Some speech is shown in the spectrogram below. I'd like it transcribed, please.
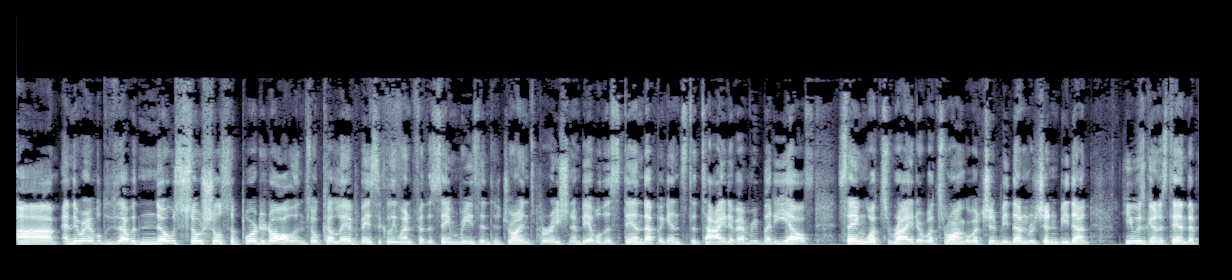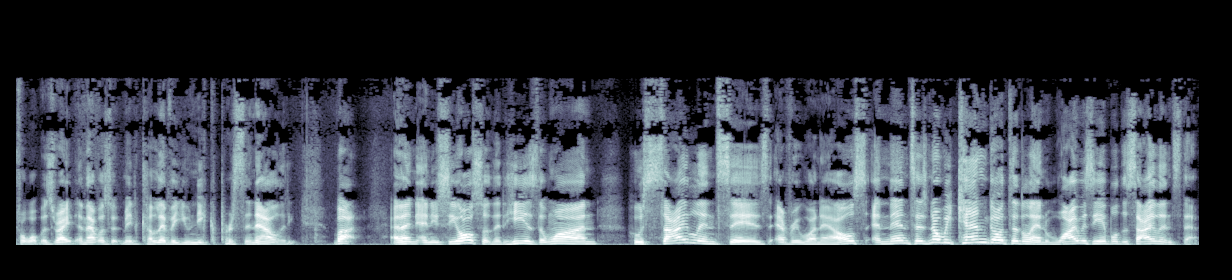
Um, and they were able to do that with no social support at all. And so Kalev basically went for the same reason to draw inspiration and be able to stand up against the tide of everybody else saying what's right or what's wrong or what should be done or shouldn't be done. He was going to stand up for what was right, and that was what made Kalev a unique personality. But and then and you see also that he is the one who silences everyone else and then says, No, we can go to the land. Why was he able to silence them?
